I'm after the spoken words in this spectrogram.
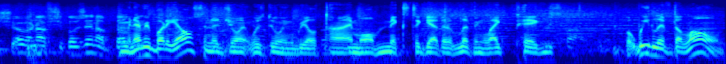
Sure enough, she goes in a I mean, everybody else in the joint was doing real time, all mixed together, living like pigs. But we lived alone.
